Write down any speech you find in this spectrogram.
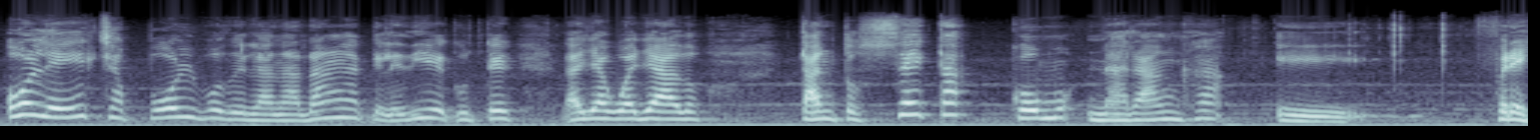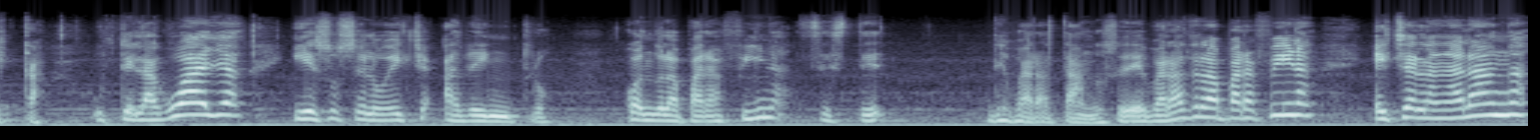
o le echa polvo de la naranja que le dije que usted la haya guayado, tanto seca como naranja eh, fresca. Usted la guaya y eso se lo echa adentro. Cuando la parafina se esté desbaratando, se desbarata la parafina, echa la naranja,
